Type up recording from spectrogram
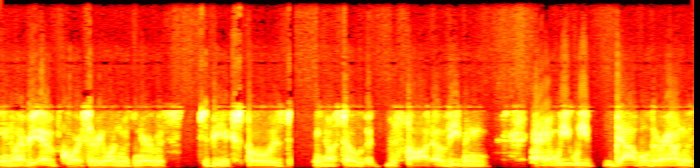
you know, every of course, everyone was nervous to be exposed. You know, so the thought of even kind of we we dabbled around with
